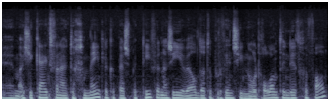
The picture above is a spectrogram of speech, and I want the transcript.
Eh, maar als je kijkt vanuit de gemeentelijke perspectieven... dan zie je wel dat de provincie Noord-Holland in dit geval...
